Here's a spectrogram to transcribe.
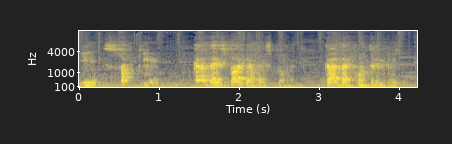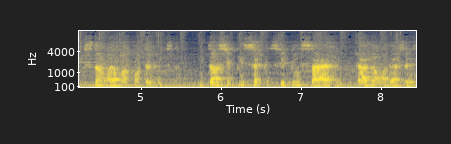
E só que cada história é uma história, cada contribuição contribuição é uma contribuição. Então, se, se pensar em cada um desses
